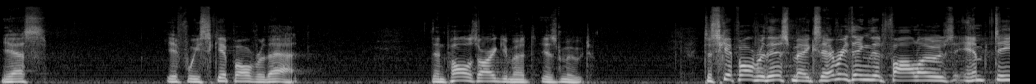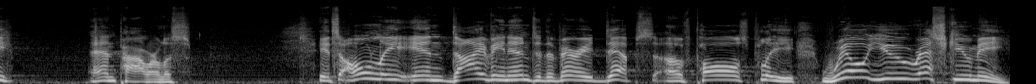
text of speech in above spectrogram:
Yes, if we skip over that, then Paul's argument is moot. To skip over this makes everything that follows empty and powerless. It's only in diving into the very depths of Paul's plea Will you rescue me?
